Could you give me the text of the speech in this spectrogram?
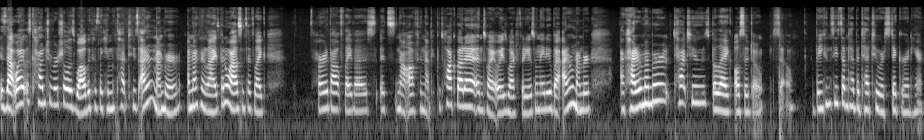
Is that why it was controversial as well because they came with tattoos? I don't remember. I'm not to lie. It's been a while since I've like heard about Flavas. It's not often that people talk about it, and so I always watch videos when they do, but I don't remember I kind of remember tattoos, but like also don't. So, but you can see some type of tattoo or sticker in here.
